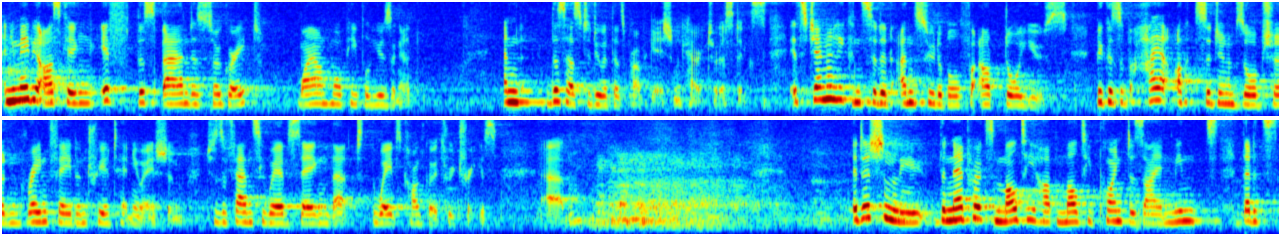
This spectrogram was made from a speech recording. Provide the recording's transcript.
And you may be asking, if this band is so great, why aren't more people using it? And this has to do with its propagation characteristics. It's generally considered unsuitable for outdoor use because of higher oxygen absorption, rain fade, and tree attenuation, which is a fancy way of saying that the waves can't go through trees. Um, additionally, the network's multi-hop, multi-point design means that it's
